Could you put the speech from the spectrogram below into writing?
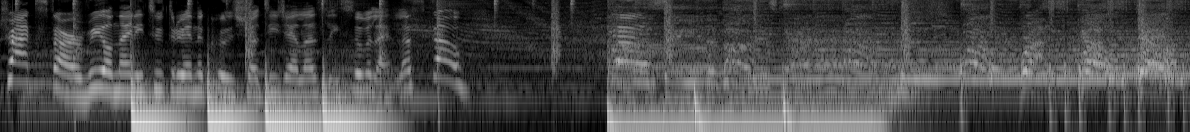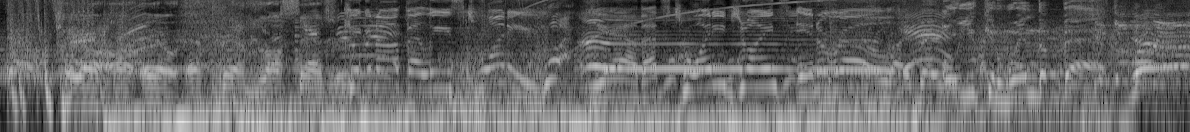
track star, Real 92.3 and the Cruz Show. DJ Lezlee, Subile. Let's go. KRRL FM Los Angeles. Kicking off at least 20. Yeah, that's 20 joints in a row. Or you can win the bag.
